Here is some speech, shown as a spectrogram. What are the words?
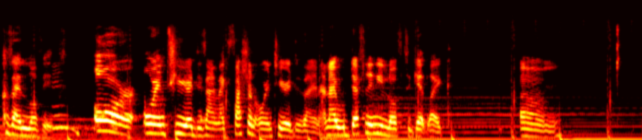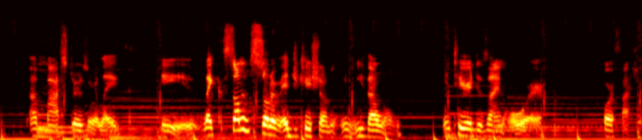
Because I love it, mm. or or interior design, like fashion or interior design, and I would definitely love to get like um a master's or like a like some sort of education in either one, interior design or or fashion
